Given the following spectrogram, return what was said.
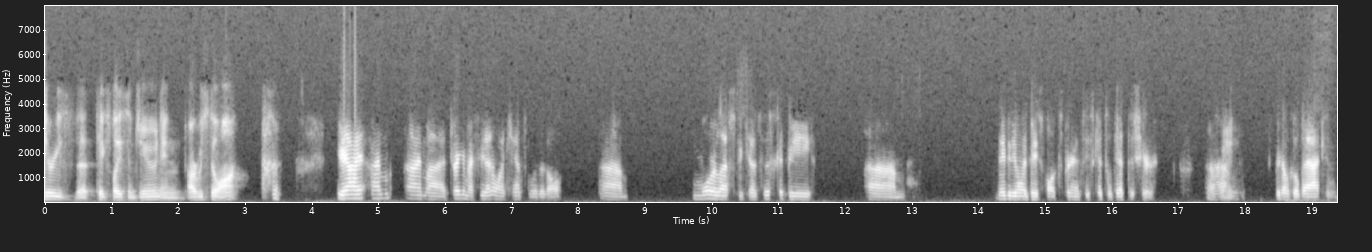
series that takes place in June, and are we still on? Yeah, I, I'm I'm uh, dragging my feet. I don't want to cancel it at all. Um, more or less because this could be um, maybe the only baseball experience these kids will get this year. Um, Right. We don't go back, and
